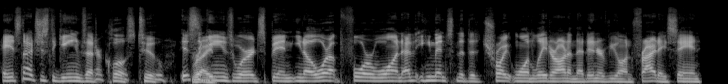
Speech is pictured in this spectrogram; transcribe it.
hey, it's not just the games that are close, too. It's Right. the games where it's been, you know, we're up 4 1. I think he mentioned the Detroit one later on in that interview on Friday saying,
